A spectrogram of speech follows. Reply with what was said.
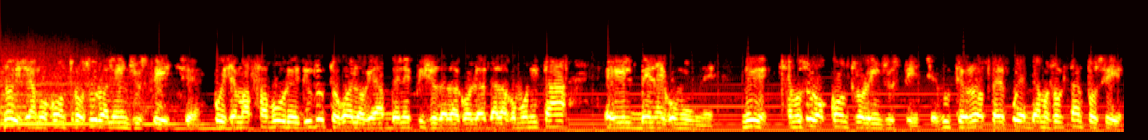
Noi siamo contro solo le ingiustizie, poi siamo a favore di tutto quello che è a beneficio della, della comunità e il bene comune. Noi siamo solo contro le ingiustizie, tutti, per cui abbiamo soltanto sì,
